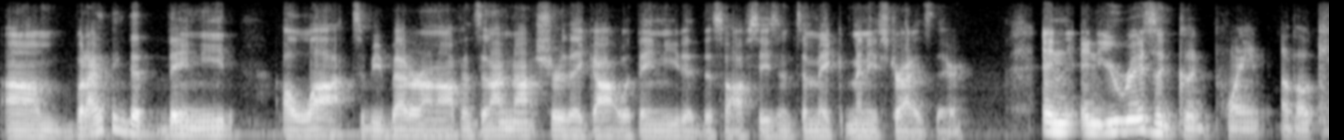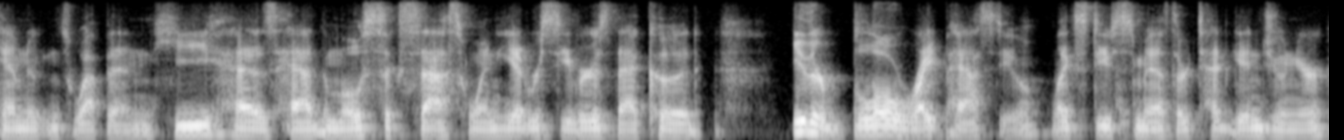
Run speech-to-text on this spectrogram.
Um, but I think that they need a lot to be better on offense, and I'm not sure they got what they needed this offseason to make many strides there. And and you raise a good point about Cam Newton's weapon. He has had the most success when he had receivers that could either blow right past you, like Steve Smith or Ted Ginn Jr.,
